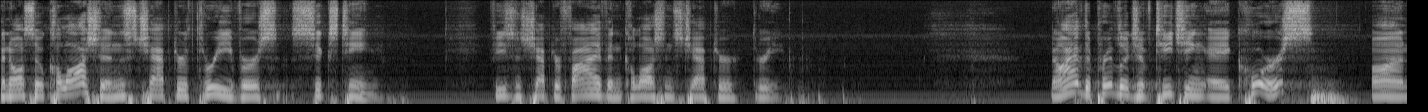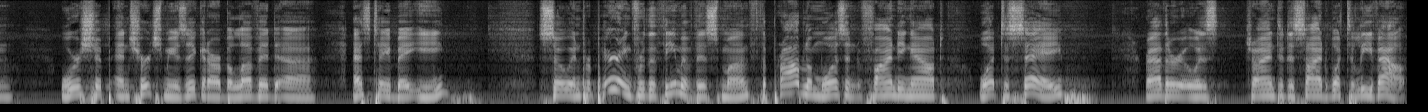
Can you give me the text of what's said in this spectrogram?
and also Colossians chapter 3, verse 16. Ephesians chapter 5 and Colossians chapter 3. Now, I have the privilege of teaching a course on worship and church music at our beloved uh, STBI. So, in preparing for the theme of this month, the problem wasn't finding out what to say, rather, it was trying to decide what to leave out,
